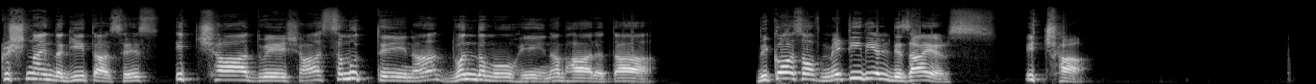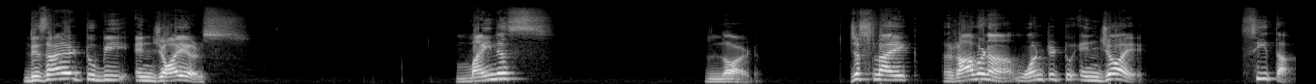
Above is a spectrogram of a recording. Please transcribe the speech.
Krishna in the Gita says, Ichha dvesha samuttena dvandamohena bharata. Because of material desires, ichha, desire to be enjoyers, minus Lord. Just like Ravana wanted to enjoy Sita,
